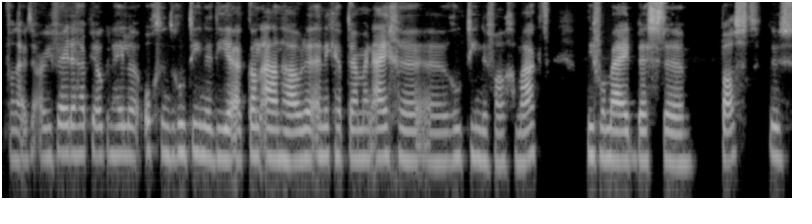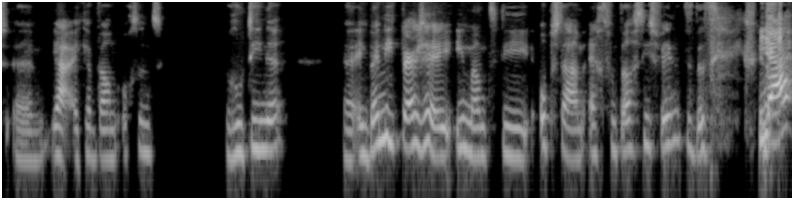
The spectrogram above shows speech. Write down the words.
vanuit de Ayurveda heb je ook een hele ochtendroutine die je kan aanhouden. En ik heb daar mijn eigen eh, routine van gemaakt, die voor mij het beste past. Dus ehm, ja, ik heb wel een ochtendroutine. Ik ben niet per se iemand die opstaan echt fantastisch vindt. Dat, ik vind Ja?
